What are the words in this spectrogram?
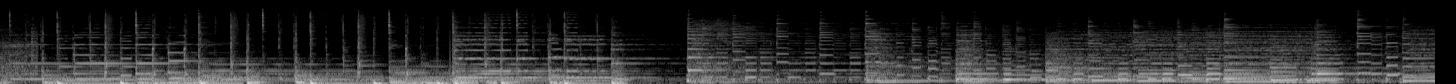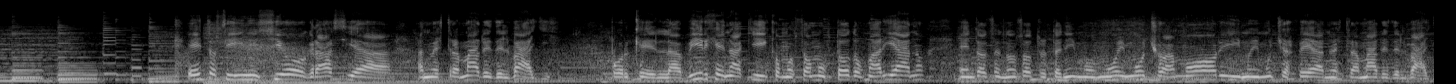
Esto se inició gracias a nuestra Madre del Valle, porque la Virgen aquí, como somos todos marianos, entonces nosotros tenemos muy mucho amor y muy mucha fe a nuestra Madre del Valle.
